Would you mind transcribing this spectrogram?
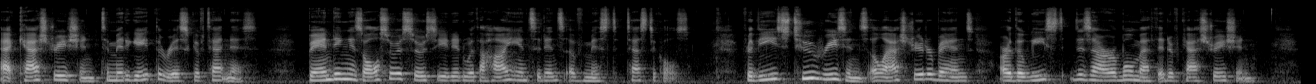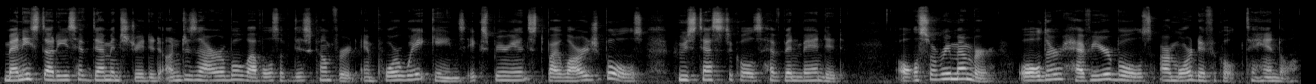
at castration to mitigate the risk of tetanus. Banding is also associated with a high incidence of missed testicles. For these two reasons, elastrator bands are the least desirable method of castration. Many studies have demonstrated undesirable levels of discomfort and poor weight gains experienced by large bulls whose testicles have been banded. Also remember, older, heavier bulls are more difficult to handle.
